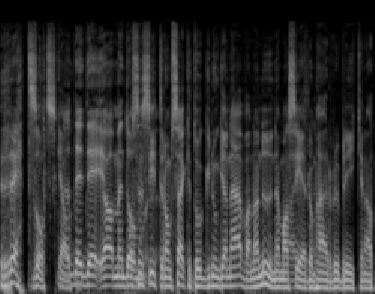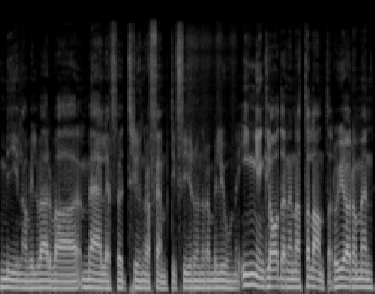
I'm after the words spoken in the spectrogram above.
rätt sorts ja, scouting. det, det, ja de, Och sen sitter de säkert och gnuggar nävarna nu när man Ja, ser de här rubrikerna att Milan vill värva Mäle för 350-400 miljoner. Ingen gladare än Atalanta. Då gör de en,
